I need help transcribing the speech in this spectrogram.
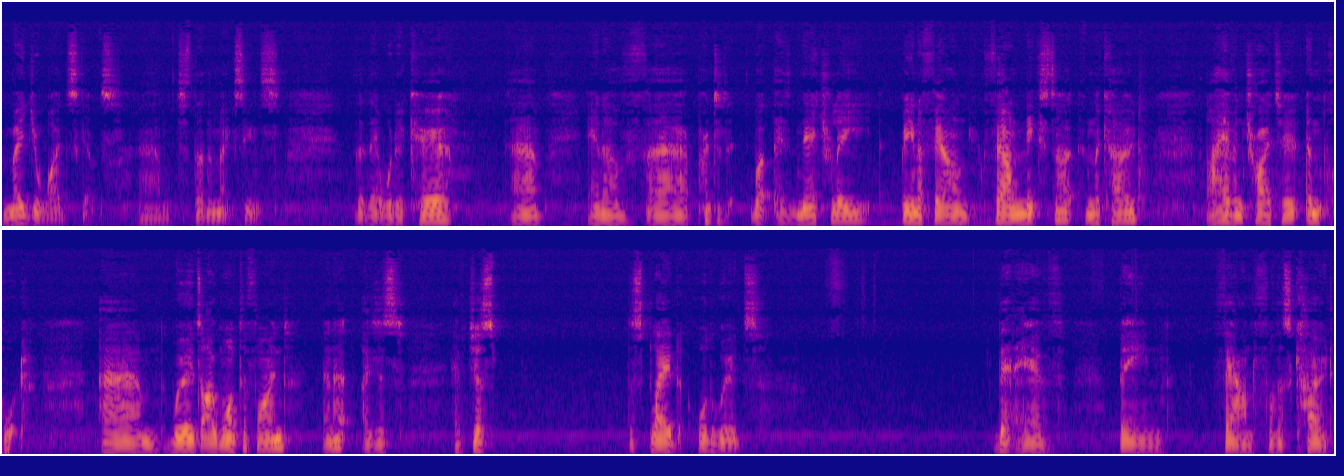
major wide skips. Um, just doesn't make sense that that would occur. Um, and I've uh, printed what has naturally been found found next to it in the code. I haven't tried to import um, words I want to find in it. I just have just displayed all the words that have been found for this code.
